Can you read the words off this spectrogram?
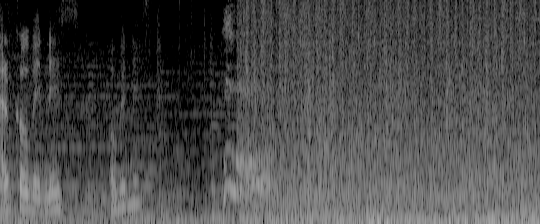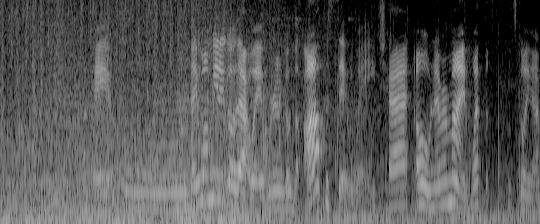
out of COVIDness. COVIDness? Okay, mm, they want me to go that way. We're gonna go the opposite way, chat. Oh, never mind. What the what's going on?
